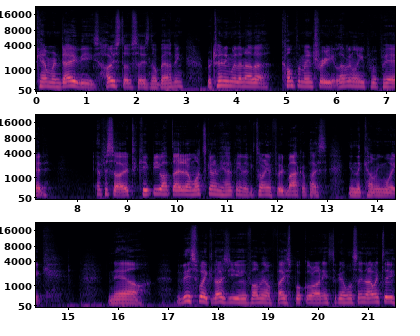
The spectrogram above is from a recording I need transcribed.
Cameron Davies, host of Seasonal Bounty, returning with another complimentary, lovingly prepared episode to keep you updated on what's going to be happening in the Victorian food marketplace in the coming week. Now, this week, those of you who follow me on Facebook or on Instagram will see that I went to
